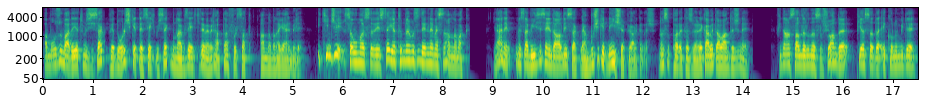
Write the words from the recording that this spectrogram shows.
Ama uzun vadede yatırımcıysak ve doğru şirketleri seçmişsek bunlar bize etkilememeli hatta fırsat anlamına gelmeli. İkinci savunma stratejisi de yatırımlarımızı derinlemesine anlamak. Yani mesela hisse senedi aldıysak yani bu şirket ne iş yapıyor arkadaş? Nasıl para kazanıyor? Rekabet avantajı ne? Finansalları nasıl? Şu anda piyasada, ekonomide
